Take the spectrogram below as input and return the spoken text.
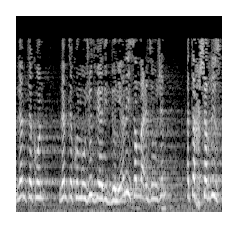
لم تكن, لم تكن موجود في هذه الدنيا؟ أليس الله عز وجل؟ أتخشى الرزق؟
